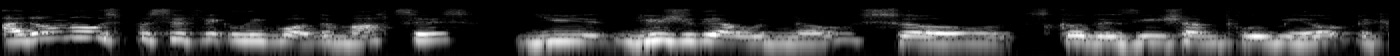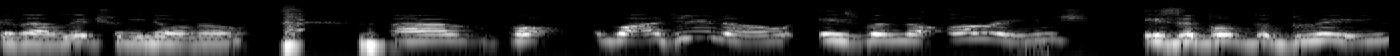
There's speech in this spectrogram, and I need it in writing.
I don't know specifically what the maths is. You usually I would know. So it's good that Zishan pulled me up because I literally don't know. um, but what I do know is when the orange is above the blue,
